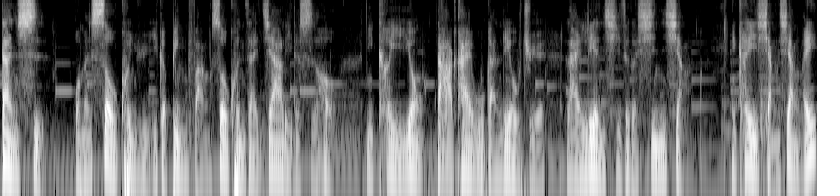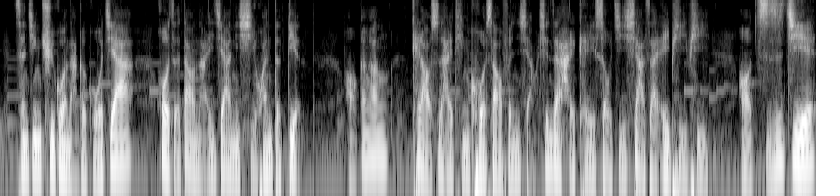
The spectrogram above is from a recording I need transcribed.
但是我们受困于一个病房，受困在家里的时候，你可以用打开五感六觉来练习这个心象。你可以想象，哎，曾经去过哪个国家，或者到哪一家你喜欢的店。好，刚刚 K 老师还听阔少分享，现在还可以手机下载 APP，好，直接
